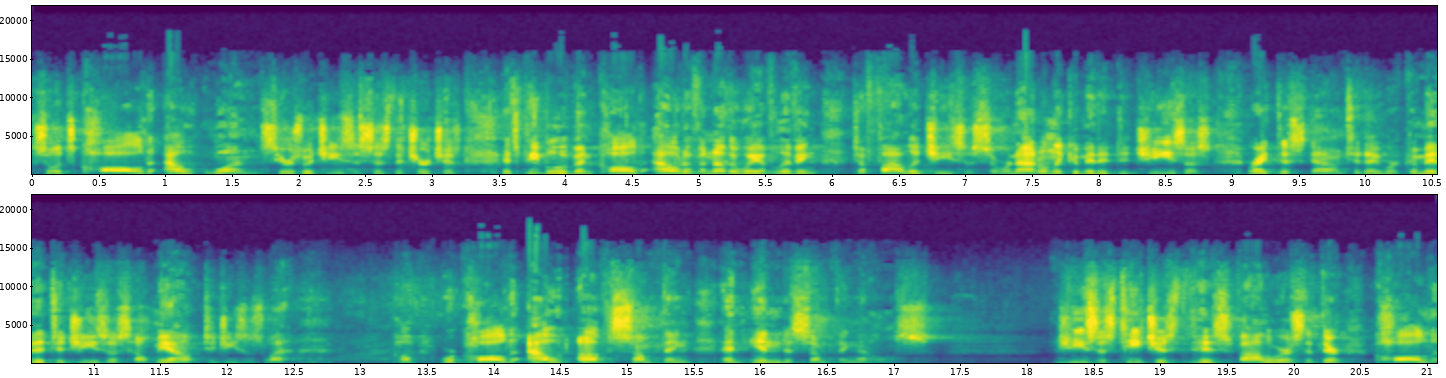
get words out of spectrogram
So, it's called out ones. Here's what Jesus says the church is it's people who have been called out of another way of living to follow Jesus. So, we're not only committed to Jesus, write this down today. We're committed to Jesus. Help me out. To Jesus, what? We're called out of something and into something else. Jesus teaches his followers that they're called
